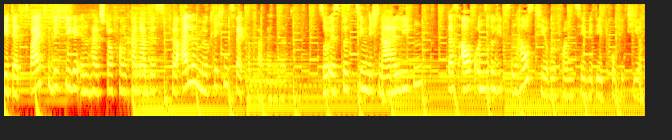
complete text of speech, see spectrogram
wird der zweite wichtige Inhaltsstoff von Cannabis für alle möglichen Zwecke verwendet. So ist es ziemlich naheliegend, dass auch unsere liebsten Haustiere von CBD profitieren.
